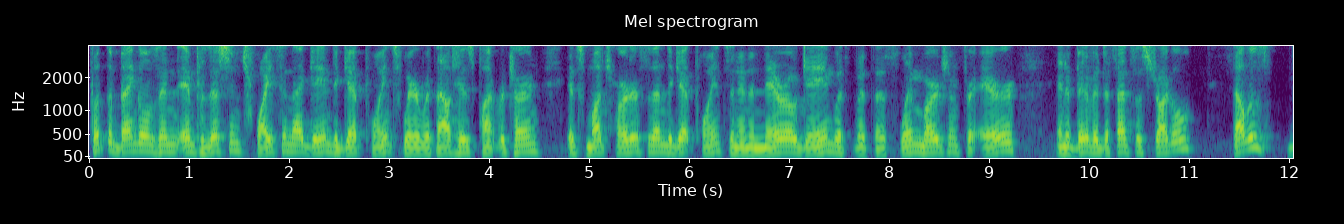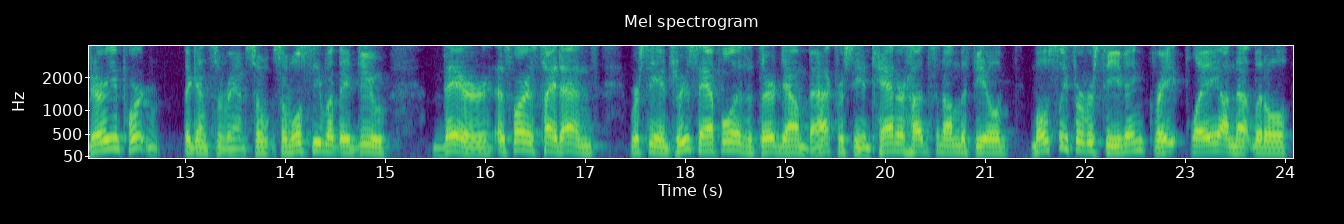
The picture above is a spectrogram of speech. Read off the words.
put the Bengals in, in position twice in that game to get points, where without his punt return, it's much harder for them to get points. And in a narrow game with, with a slim margin for error, and a bit of a defensive struggle, that was very important against the Rams. So so we'll see what they do there. As far as tight ends, we're seeing Drew Sample as a third down back. We're seeing Tanner Hudson on the field, mostly for receiving. Great play on that little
